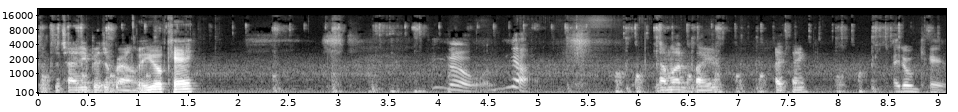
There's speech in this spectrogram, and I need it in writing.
With a tiny bit of brown. Are you okay? No, I'm not. I'm on fire, I think. I don't care.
